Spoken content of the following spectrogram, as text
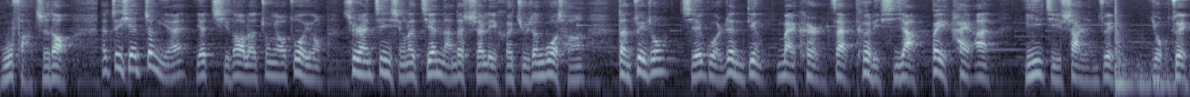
无法知道。那这些证言也起到了重要作用。虽然进行了艰难的审理和举证过程，但最终结果认定迈克尔在特里西亚被害案一级杀人罪有罪。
